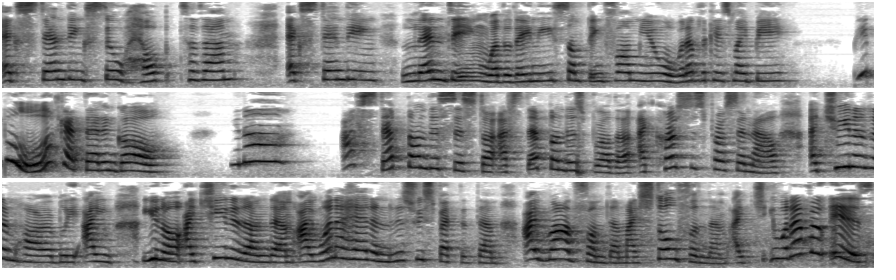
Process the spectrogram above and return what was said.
extending still help to them extending, lending, whether they need something from you or whatever the case might be, people look at that and go, you know, I've stepped on this sister, I've stepped on this brother, I cursed this person out, I treated them horribly, I, you know, I cheated on them, I went ahead and disrespected them, I robbed from them, I stole from them, I, whatever it is,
